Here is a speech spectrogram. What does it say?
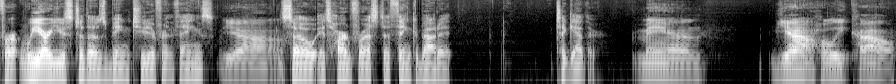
For we are used to those being two different things. yeah. So it's hard for us to think about it together. Man. Yeah, holy cow.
